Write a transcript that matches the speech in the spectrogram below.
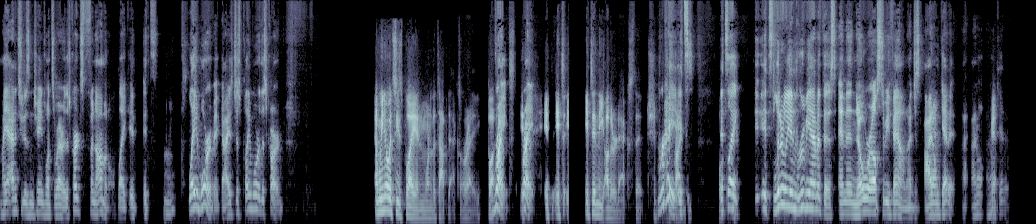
my attitude doesn't change whatsoever. This card's phenomenal. Like it, it's Mhm. play more of it, guys. Just play more of this card. and we know it sees play in one of the top decks already. But right, it's, it's, right, It's it's it's in the other decks that should right. It's it's like it's literally in Ruby Amethyst, and then nowhere else to be found. I just I don't get it. I, I don't I don't Yeah. get it.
